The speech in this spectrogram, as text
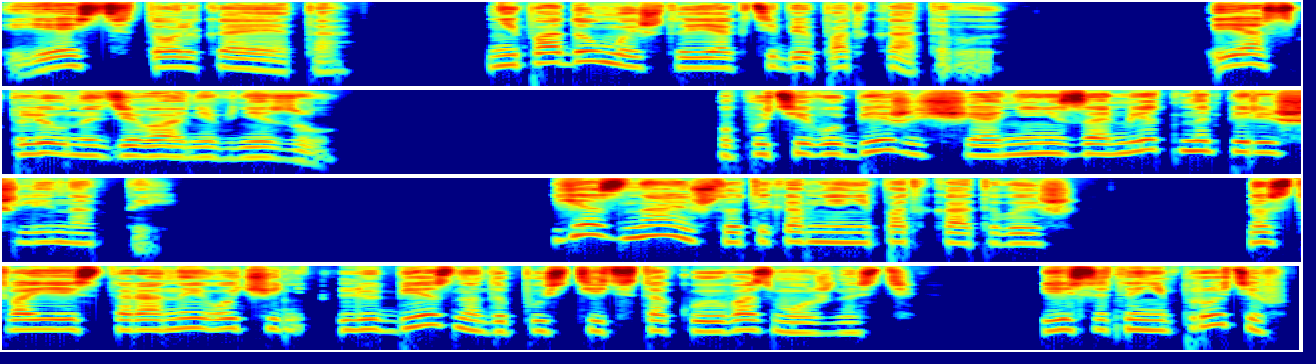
«Есть только это. Не подумай, что я к тебе подкатываю. Я сплю на диване внизу». По пути в убежище они незаметно перешли на «ты». Я знаю, что ты ко мне не подкатываешь, но с твоей стороны очень любезно допустить такую возможность. Если ты не против,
